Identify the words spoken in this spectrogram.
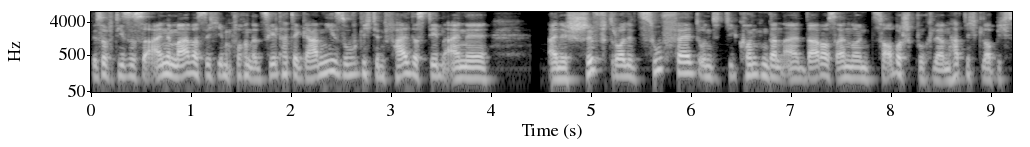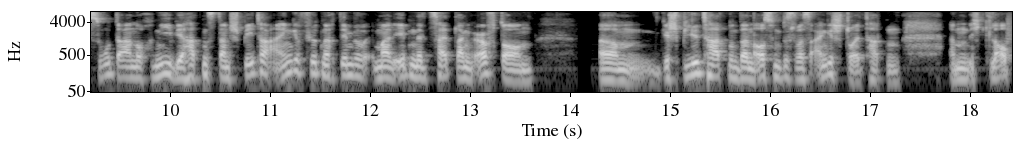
bis auf dieses eine Mal, was ich eben vorhin erzählt hatte, gar nie so wirklich den Fall, dass denen eine, eine Schriftrolle zufällt und die konnten dann äh, daraus einen neuen Zauberspruch lernen. Hatte ich, glaube ich, so da noch nie. Wir hatten es dann später eingeführt, nachdem wir mal eben eine Zeit lang Earthdawn ähm, gespielt hatten und dann auch so ein bisschen was angestreut hatten. Ähm, ich glaube,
